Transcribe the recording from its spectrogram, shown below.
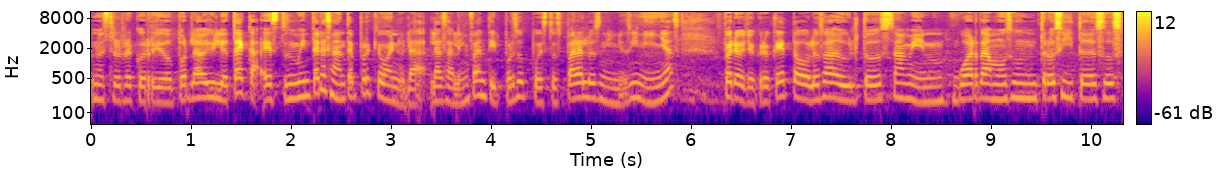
nuestro recorrido por la biblioteca. Esto es muy interesante porque, bueno, la, la, sala infantil, por supuesto, es para los niños y niñas, pero yo creo que todos los adultos también guardamos un trocito de esos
